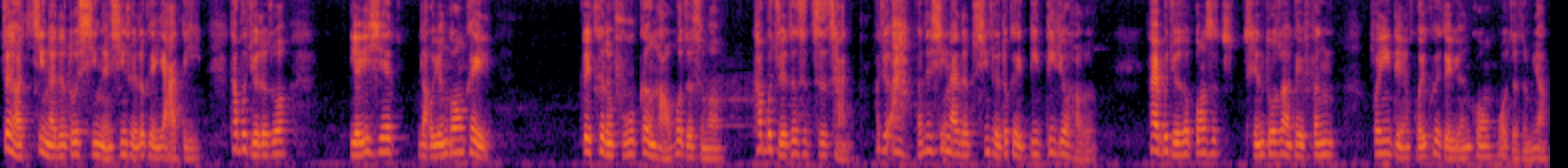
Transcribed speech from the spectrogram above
最好进来的都新人，薪水都可以压低。他不觉得说有一些老员工可以对客人服务更好或者什么，他不觉得这是资产。他觉得哎，反正新来的薪水都可以低低就好了。他也不觉得公司钱多赚可以分分一点回馈给员工或者怎么样。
